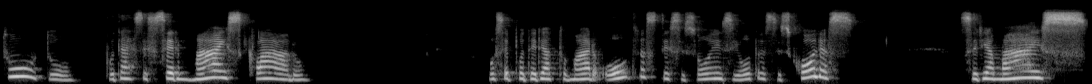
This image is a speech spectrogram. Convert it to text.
tudo pudesse ser mais claro, você poderia tomar outras decisões e outras escolhas? Seria mais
